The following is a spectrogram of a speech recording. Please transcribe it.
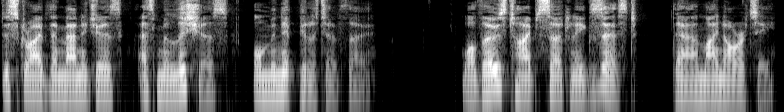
describe their managers as malicious or manipulative, though. While those types certainly exist, they're a minority.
